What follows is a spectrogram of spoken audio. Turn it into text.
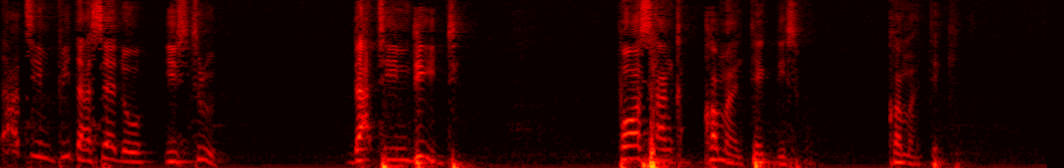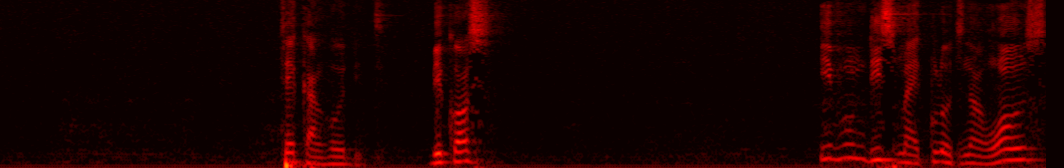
that thing Peter said oh is true. That indeed Paul's hand come and take this one. Come and take it. And hold it. Because even this my clothes now, once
